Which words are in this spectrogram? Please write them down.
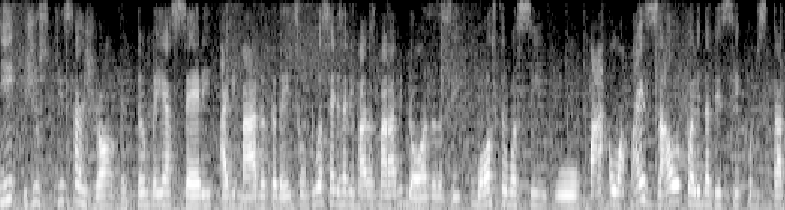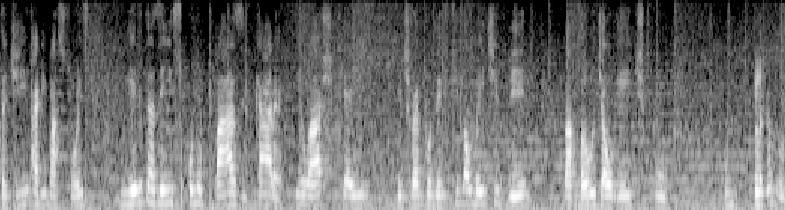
e Justiça Jovem, também a série animada também. São duas séries animadas maravilhosas, assim. Mostram, assim, o, o mais alto ali da DC quando se trata de animações. E ele trazer isso como base, cara, eu acho que aí a gente vai poder finalmente ver na mão de alguém, tipo, um plano,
